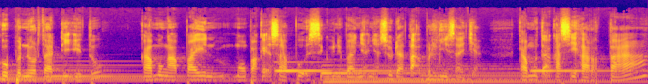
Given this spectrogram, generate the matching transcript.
gubernur tadi itu. Kamu ngapain mau pakai sabuk segini banyaknya? Sudah tak beli saja. Kamu tak kasih harta,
